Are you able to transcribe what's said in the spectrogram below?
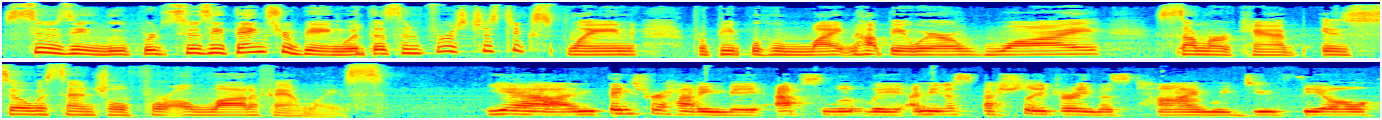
Susie Lupert. Susie, thanks for being with us. And first, just explain for people who might not be aware why summer camp is so essential for a lot of families. Yeah, and thanks for having me. Absolutely. I mean, especially during this time, we do feel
